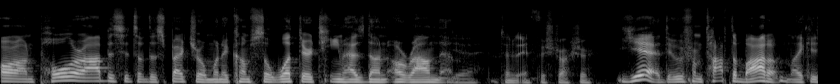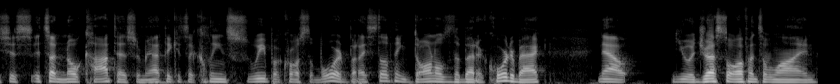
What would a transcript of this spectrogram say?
are on polar opposites of the spectrum when it comes to what their team has done around them. yeah, in terms of infrastructure. Yeah, dude, from top to bottom. Like it's just it's a no contest for me. I think it's a clean sweep across the board, but I still think Darnold's the better quarterback. Now, you address the offensive line.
